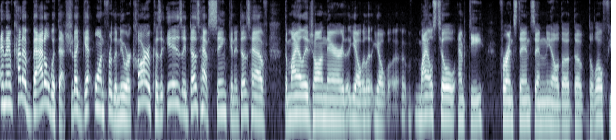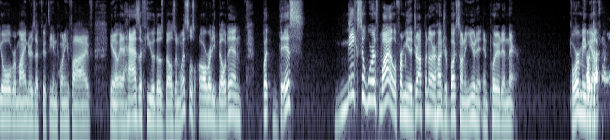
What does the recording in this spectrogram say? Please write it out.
and I've kind of battled with that. Should I get one for the newer car because it is it does have sync and it does have the mileage on there, you know, you know, uh, miles till empty. For instance, and you know the, the the low fuel reminders at 50 and 25, you know it has a few of those bells and whistles already built in, but this makes it worthwhile for me to drop another hundred bucks on a unit and put it in there, or maybe Oh, definitely.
